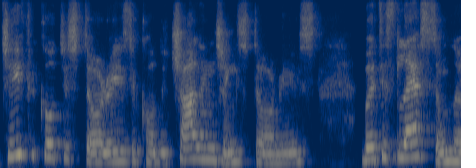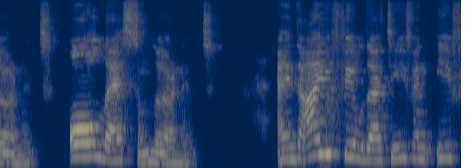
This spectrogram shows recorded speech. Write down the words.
difficult stories they call the challenging stories, but it's lesson learned, all lesson learned. And I feel that even if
